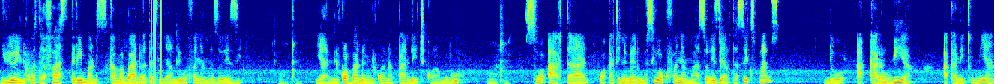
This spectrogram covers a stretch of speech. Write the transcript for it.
Juu hiyo ilikuwa the first three months kama bado hata sijaambiwa fanya mazoezi Okay. ya nilikuwa bado nilikuwa na bandage kwa mguu Okay. so after wakati nimeruhusiwa kufanya mazoezi after six months ndo akarudia akanitumia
